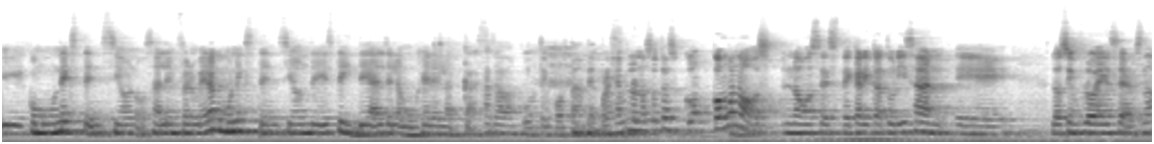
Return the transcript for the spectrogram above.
Eh, como una extensión, o sea, la enfermera como una extensión de este ideal de la mujer en la casa. Dado un punto importante. Por ejemplo, nosotros, ¿cómo, cómo nos, nos este, caricaturizan eh, los influencers, no?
